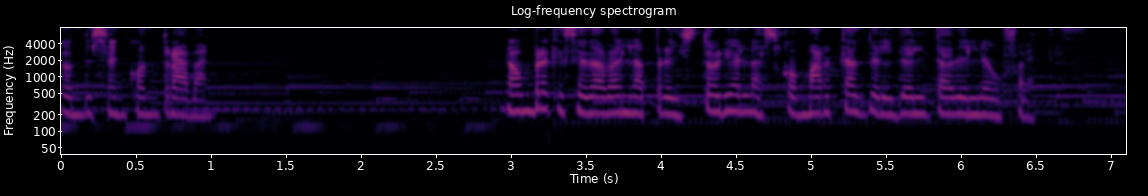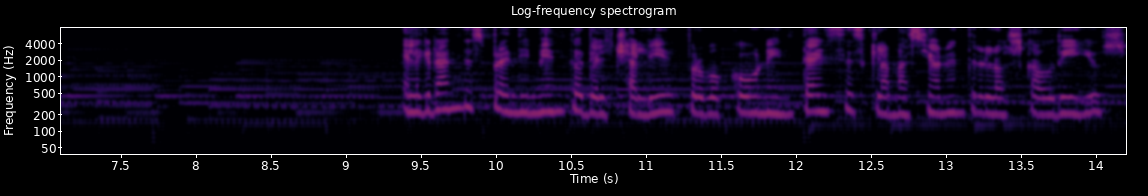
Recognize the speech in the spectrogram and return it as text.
donde se encontraban. Nombre que se daba en la prehistoria en las comarcas del delta del Éufrates. El gran desprendimiento del chalid provocó una intensa exclamación entre los caudillos,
